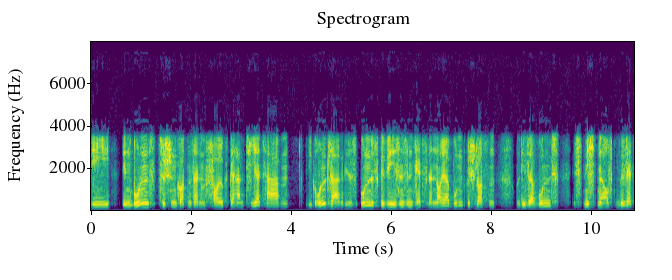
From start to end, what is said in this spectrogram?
die den Bund zwischen Gott und seinem Volk garantiert haben. Die Grundlage dieses Bundes gewesen sind jetzt ein neuer Bund geschlossen und dieser Bund ist nicht mehr auf dem Gesetz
